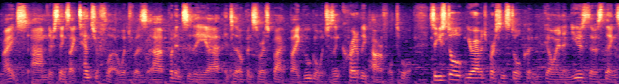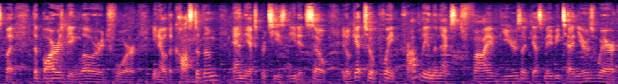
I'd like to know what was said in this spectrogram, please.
right? Um, there's things like Tensor TensorFlow, which was uh, put into the uh, into open source by, by Google, which is an incredibly powerful tool. So you still your average person still couldn't go in and use those things, but the bar is being lowered for you know the cost of them and the expertise needed. So it'll get to a point probably in the next five years, I guess maybe ten years, where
